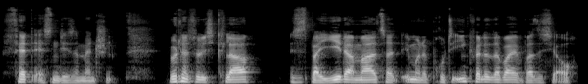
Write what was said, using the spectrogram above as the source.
Fett essen diese Menschen. Wird natürlich klar, es ist bei jeder Mahlzeit immer eine Proteinquelle dabei, was ich ja auch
